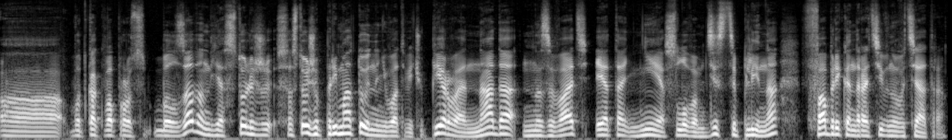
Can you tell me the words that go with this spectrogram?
а, вот как вопрос был задан, я столь же, со столь же прямотой на него отвечу. Первое, надо называть это не словом дисциплина, фабрика нарративного театра.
